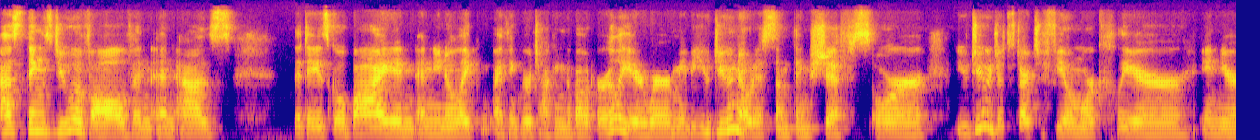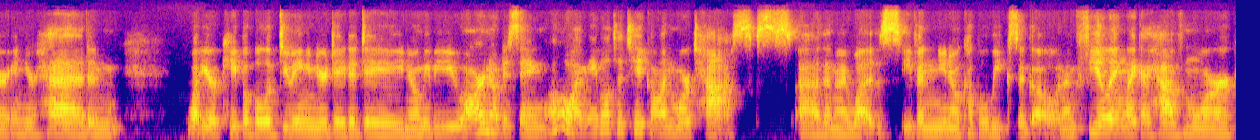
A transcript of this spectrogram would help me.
as things do evolve and and as the days go by and and you know like i think we were talking about earlier where maybe you do notice something shifts or you do just start to feel more clear in your in your head and what you're capable of doing in your day to day you know maybe you are noticing oh i'm able to take on more tasks uh, than i was even you know a couple weeks ago and i'm feeling like i have more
